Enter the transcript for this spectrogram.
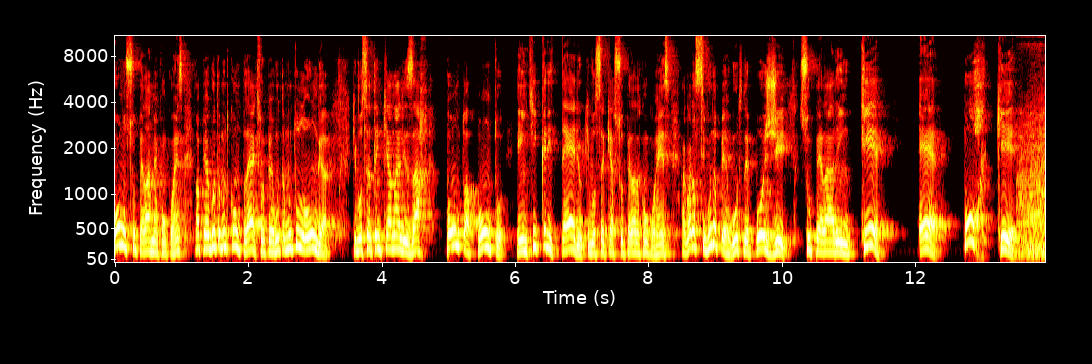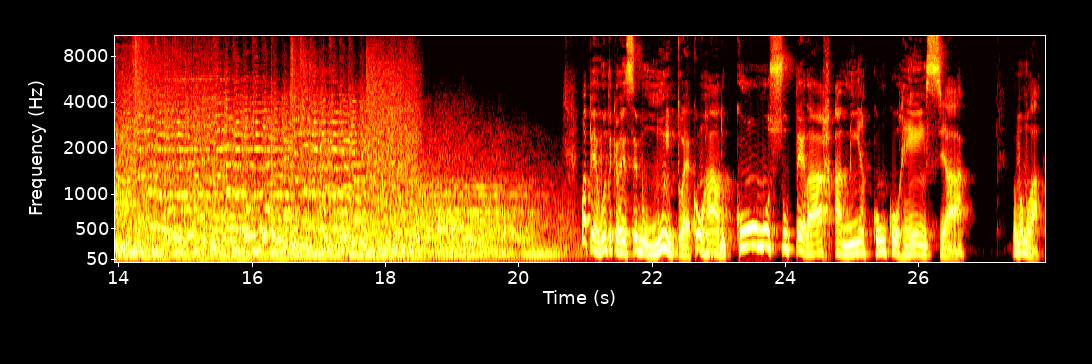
Como superar minha concorrência? É uma pergunta muito complexa, uma pergunta muito longa, que você tem que analisar ponto a ponto em que critério que você quer superar a concorrência. Agora, a segunda pergunta, depois de superar em que, é por quê? Uma pergunta que eu recebo muito é, Conrado, como superar a minha concorrência? Então vamos lá.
